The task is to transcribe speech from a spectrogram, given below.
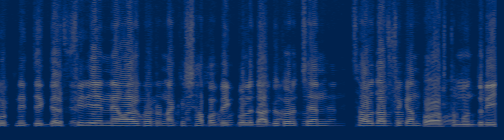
কূটনীতিকদের ফিরিয়ে নেওয়ার ঘটনাকে স্বাভাবিক বলে দাবি করেছেন সাউথ আফ্রিকান পররাষ্ট্রমন্ত্রী।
